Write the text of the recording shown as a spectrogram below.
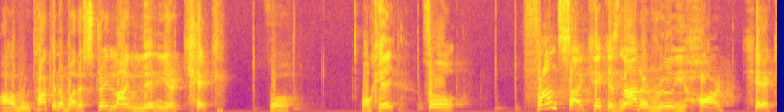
uh, we're talking about a straight line linear kick. So, okay, so front side kick is not a really hard kick,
